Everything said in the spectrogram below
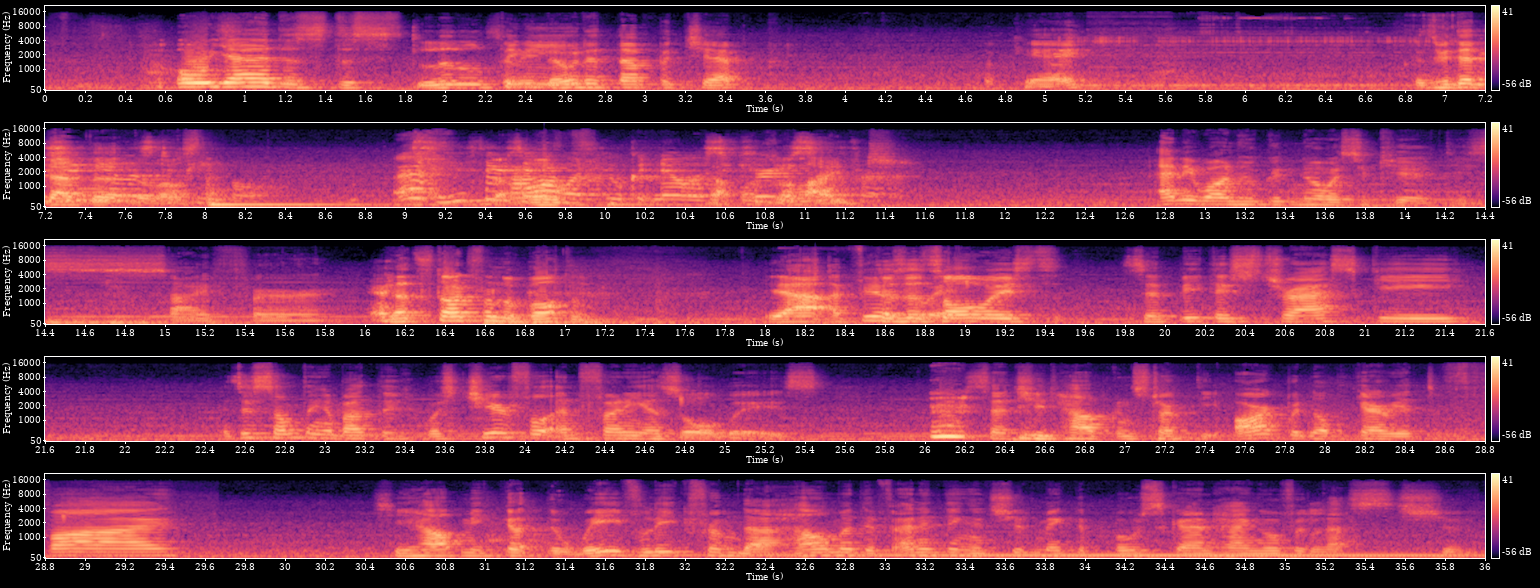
Oh yeah, this this little So we thingy. loaded up a chip. Okay. Because we did There that should be the, a the list of last. people. See if there's anyone who could know a security light. cipher. Anyone who could know a security cipher. Let's start from the bottom. Yeah, I feel Because it's always. So Peter Strasky. Is there something about the was cheerful and funny as always? Said she'd help construct the ark but not carry it to Phi. She helped me cut the wave leak from the helmet. If anything, it should make the post-scan hangover less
